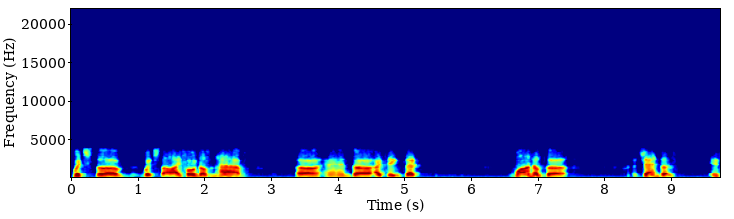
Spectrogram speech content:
which the which the iPhone doesn't have. Uh, and uh, I think that one of the agendas is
